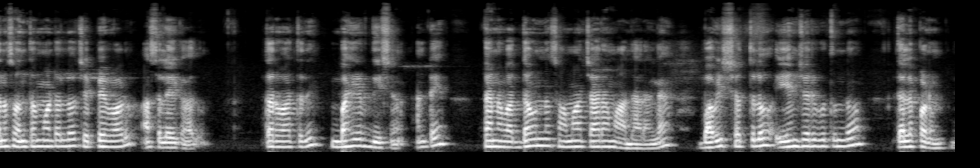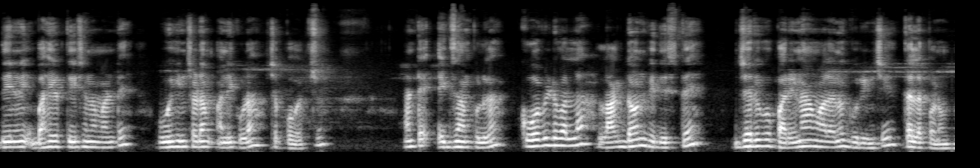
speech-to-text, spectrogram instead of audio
తన సొంత మాటల్లో చెప్పేవాడు అసలే కాదు. తర్వాతది బహిర్దీశం. అంటే తన వద్ద ఉన్న సమాచారం ఆధారంగా భవిష్యత్తులో ఏం జరుగుతుందో తెలపడం దీనిని బహిర్దీశనం అంటే ఊహించడం అని కూడా చెప్పవచ్చు. అంటే ఎగ్జాంపుల్గా కోవిడ్ వల్ల లాక్డౌన్ విధిస్తే జరుగు పరిణామాలను గురించి తెలపడం.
